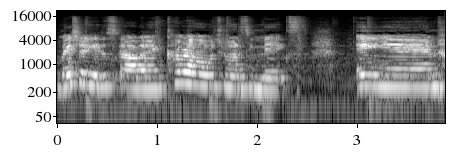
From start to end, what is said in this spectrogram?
make sure you hit the subscribe button comment down what you want to see next and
